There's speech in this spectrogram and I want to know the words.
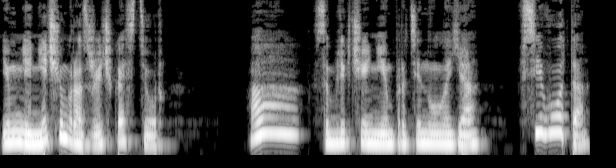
и мне нечем разжечь костер». «А, — с облегчением протянула я, — всего-то.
